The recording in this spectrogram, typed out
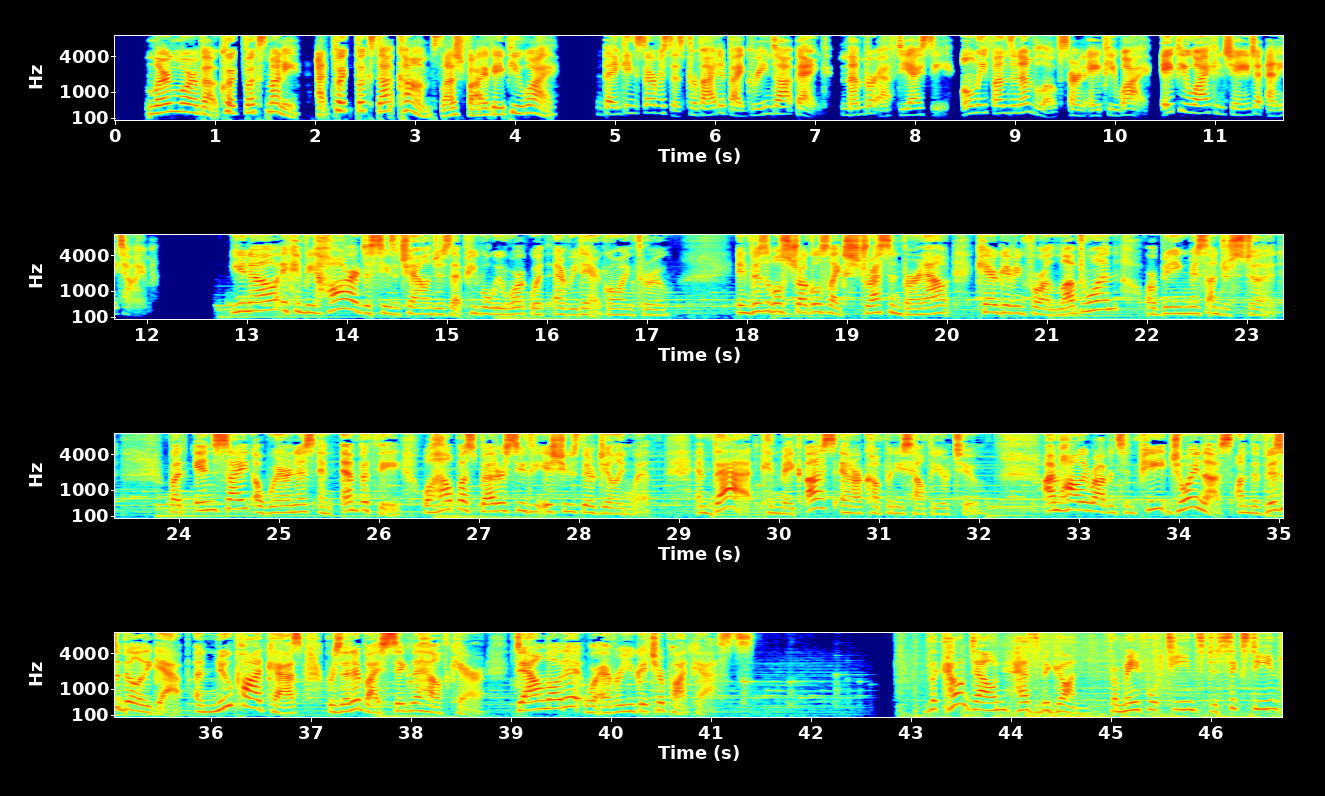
Learn more about QuickBooks Money at quickbooks.com slash 5APY. Banking services provided by Green Dot Bank, member FDIC. Only funds and envelopes earn APY. APY can change at any time. You know, it can be hard to see the challenges that people we work with every day are going through. Invisible struggles like stress and burnout, caregiving for a loved one, or being misunderstood. But insight, awareness, and empathy will help us better see the issues they're dealing with. And that can make us and our companies healthier too. I'm Holly Robinson Pete. Join us on The Visibility Gap, a new podcast presented by Cigna Healthcare. Download it wherever you get your podcasts. The countdown has begun. From May 14th to 16th,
